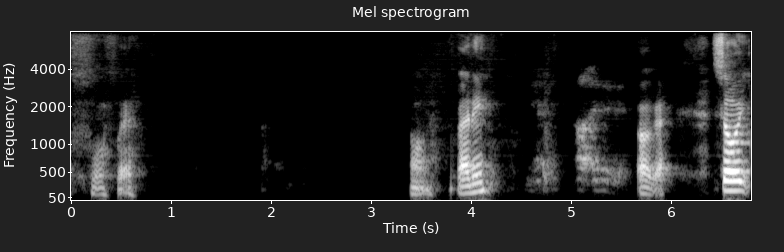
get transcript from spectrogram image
oh, ready? Okay. So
